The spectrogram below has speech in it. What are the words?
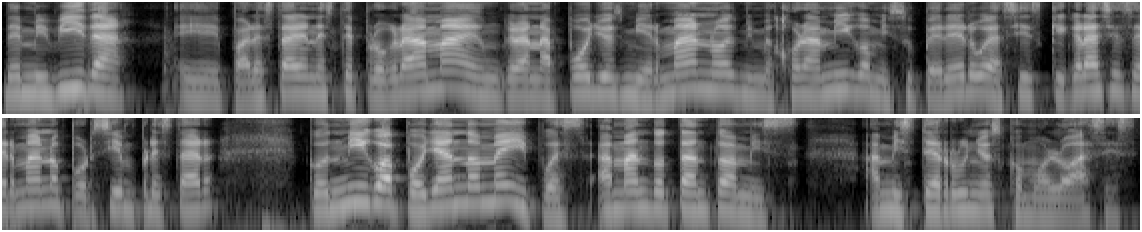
de mi vida eh, para estar en este programa. Un gran apoyo es mi hermano, es mi mejor amigo, mi superhéroe. Así es que gracias, hermano, por siempre estar conmigo, apoyándome y pues amando tanto a mis, a mis terruños como lo haces.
